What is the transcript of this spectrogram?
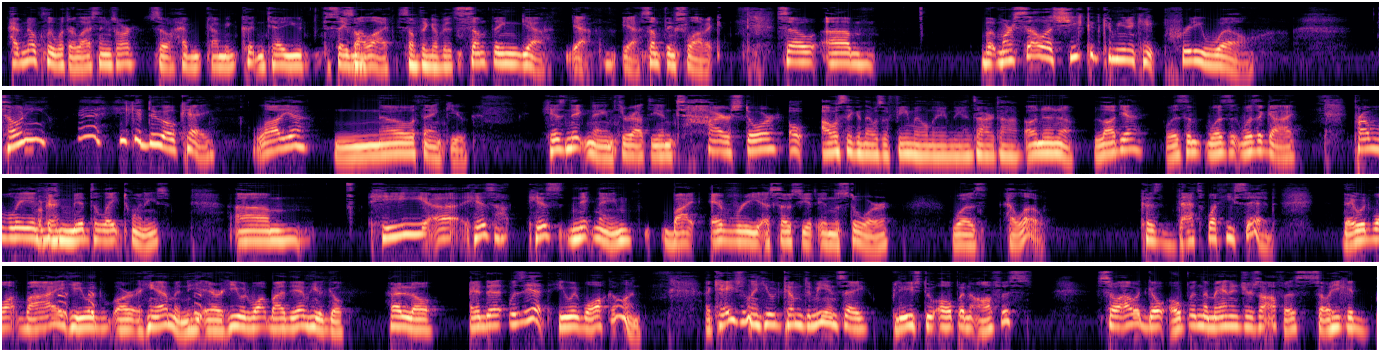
have no clue what their last names are. So have, I mean, couldn't tell you to save my life Something of it. something, yeah, yeah, yeah, something Slavic. So, um, but Marcella, she could communicate pretty well. Tony, eh, he could do okay. Laudia, no thank you. His nickname throughout the entire store, Oh, I was thinking that was a female name the entire time. oh no, no, Laudia was a, was, was a guy, probably in his mid to late twenties. Um, he, uh, his, his nickname by every associate in the store was hello. Cause that's what he said. They would walk by, he would, or him and he, or he would walk by them, he would go, hello. And that was it. He would walk on. Occasionally he would come to me and say, please to open office. So I would go open the manager's office so he could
